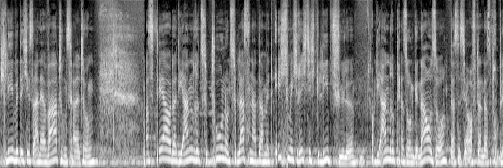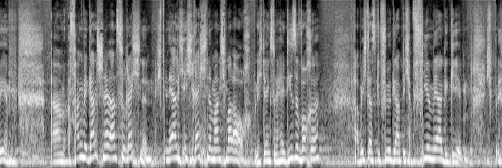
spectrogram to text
ich liebe dich ist eine Erwartungshaltung, was der oder die andere zu tun und zu lassen hat, damit ich mich richtig geliebt fühle und die andere Person genauso, das ist ja oft dann das Problem, ähm, fangen wir ganz schnell an zu rechnen. Ich bin ehrlich, ich rechne manchmal auch. Und ich denke so, hey, diese Woche habe ich das Gefühl gehabt, ich habe viel mehr gegeben. Ich bin,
